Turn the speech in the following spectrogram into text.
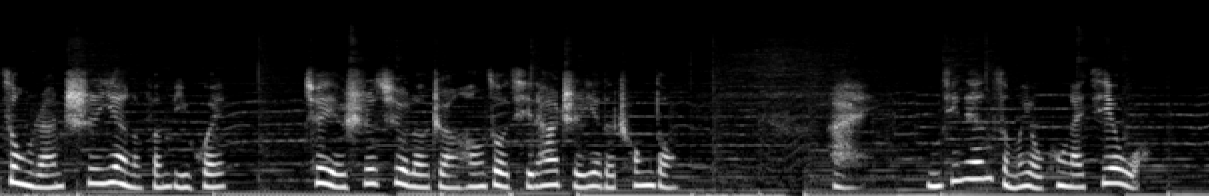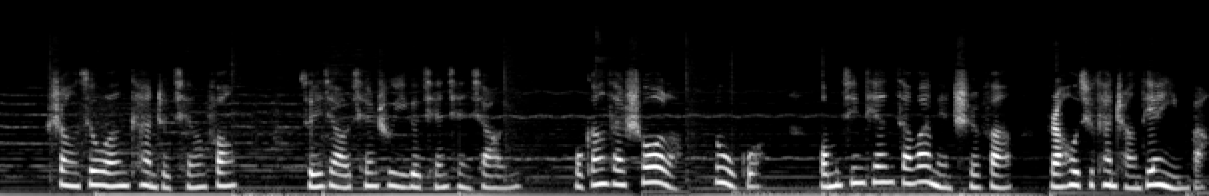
纵然吃厌了粉笔灰，却也失去了转行做其他职业的冲动。哎，你今天怎么有空来接我？尚修文看着前方，嘴角牵出一个浅浅笑意。我刚才说了，路过。我们今天在外面吃饭，然后去看场电影吧。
